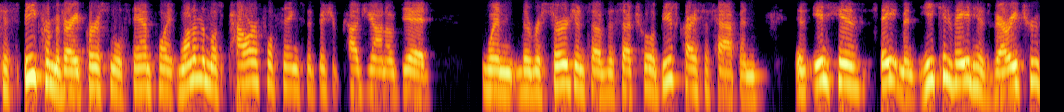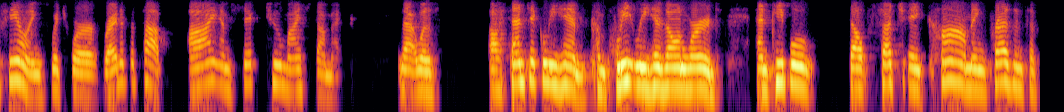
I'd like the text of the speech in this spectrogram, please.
to speak from a very personal standpoint, one of the most powerful things that Bishop Caggiano did when the resurgence of the sexual abuse crisis happened is in his statement, he conveyed his very true feelings, which were right at the top I am sick to my stomach. That was authentically him, completely his own words. And people felt such a calming presence of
